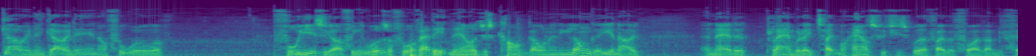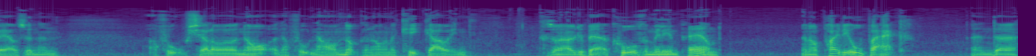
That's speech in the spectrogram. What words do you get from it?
going and going, and I thought, well, I've, four years ago, I think it was, I thought I've had it now. I just can't go on any longer, you know. And they had a plan where they'd take my house, which is worth over five hundred thousand, and I thought, shall I or not? And I thought, no, I'm not going to. I'm going to keep going because I owed about a quarter of a million pound, and I paid it all back. And uh,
